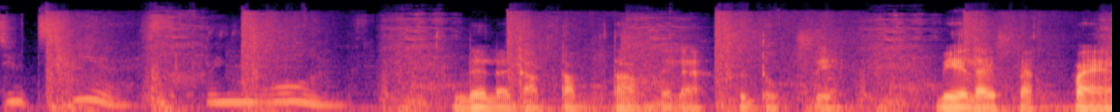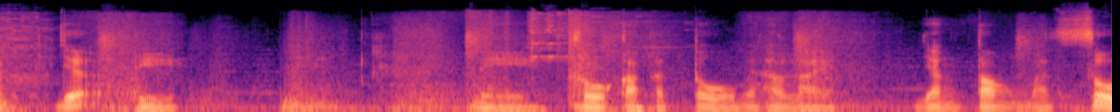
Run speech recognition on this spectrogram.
Do tears bring warmth? เล่นระดับต่ำๆนี่แหละสนุกดี มีอะไรแปลกๆ เยอะดีอืมนี่สู้กับศัตรูไม่เท่าไหร่ ยังต้องมาสู้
